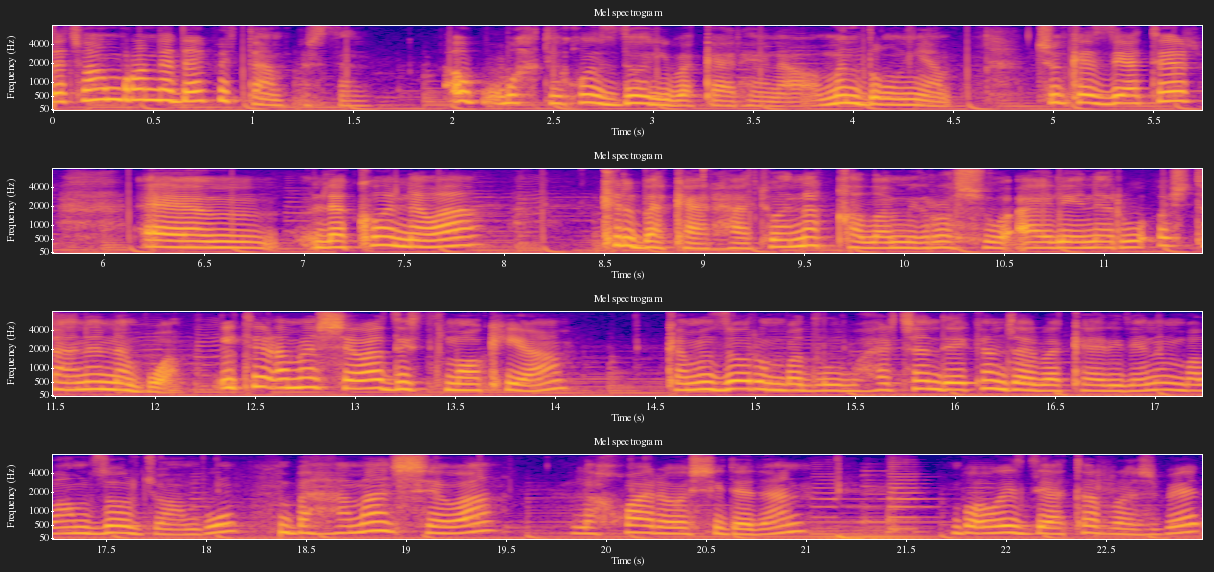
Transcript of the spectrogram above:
دەتوان بڕۆن لە داپیرتان پرسن ئەو وەختی خۆی زۆری بەکارهێناوە من دڵنیام چونکە زیاتر لە کۆنەوە کل بەکار هاتووە نە قەڵەمی ڕەش و ئایلێنەر و ئەو شتانە نەبووە ئیتر ئەمە شێوازی سمۆکیە کە من زۆرم بەدڵ بوو هەرچەند یەکەم جار بەکاری دێنم بەڵام زۆر جوان بوو بە هەمان شێوە لە خوارەوەشی دەدەن بۆ ئەوەی زیاتر ڕەش بێت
